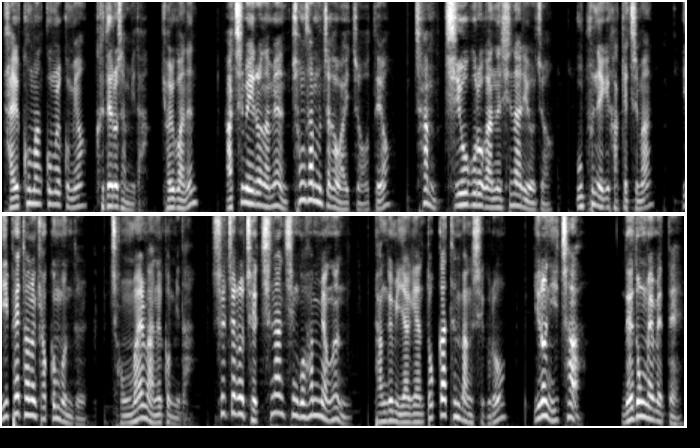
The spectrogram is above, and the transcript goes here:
달콤한 꿈을 꾸며 그대로 잡니다. 결과는 아침에 일어나면 청산 문자가 와 있죠. 어때요? 참 지옥으로 가는 시나리오죠. 우픈 얘기 같겠지만 이 패턴을 겪은 분들 정말 많을 겁니다. 실제로 제 친한 친구 한 명은 방금 이야기한 똑같은 방식으로 이런 2차 뇌동매매 때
